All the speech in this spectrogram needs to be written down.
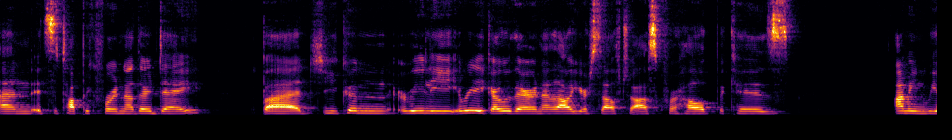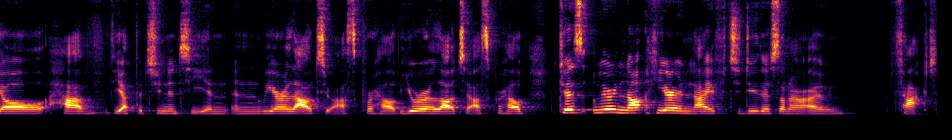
and it's a topic for another day but you can really really go there and allow yourself to ask for help because I mean, we all have the opportunity and, and we are allowed to ask for help. You're allowed to ask for help because we are not here in life to do this on our own. Fact.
